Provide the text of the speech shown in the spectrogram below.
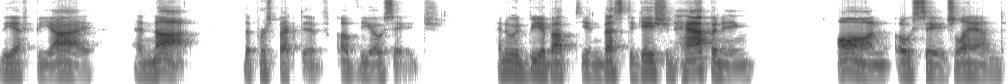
the FBI and not the perspective of the Osage. And it would be about the investigation happening on Osage land,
